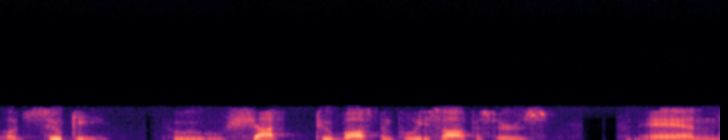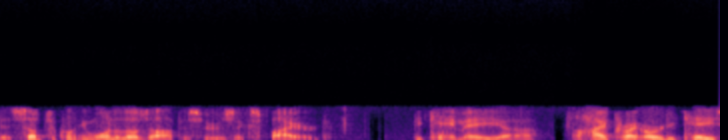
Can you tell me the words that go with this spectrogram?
Otsuki, who shot two Boston police officers, and subsequently one of those officers expired. Became a, uh, a high priority case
